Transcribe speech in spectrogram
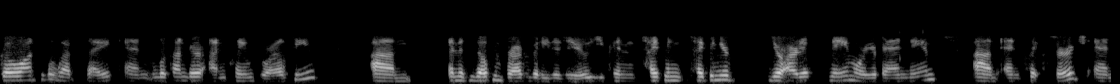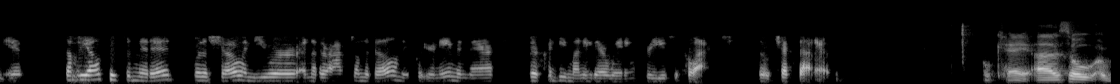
go onto the website and look under unclaimed royalties. Um, and this is open for everybody to do. You can type in type in your your artist name or your band name um, and click search. And if somebody else who submitted for the show and you were another act on the bill and they put your name in there, there could be money there waiting for you to collect. So check that out. Okay, uh, so a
